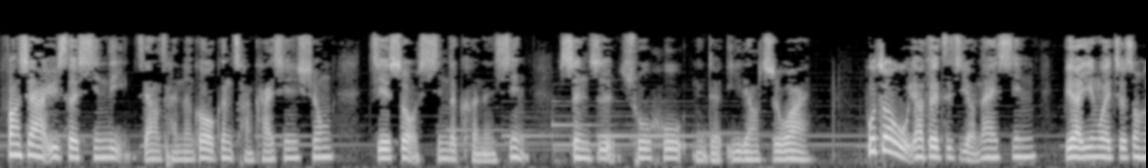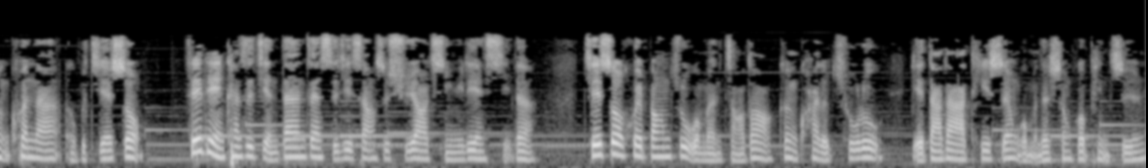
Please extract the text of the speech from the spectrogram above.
放下预设心理，这样才能够更敞开心胸，接受新的可能性，甚至出乎你的意料之外。步骤五：要对自己有耐心，不要因为接受很困难而不接受。这一点看似简单，但实际上是需要勤于练习的。接受会帮助我们找到更快的出路，也大大提升我们的生活品质。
